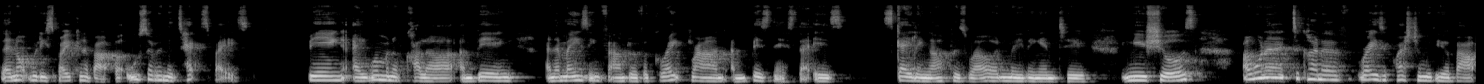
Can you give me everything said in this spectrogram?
they're not really spoken about. But also in the tech space, being a woman of color and being an amazing founder of a great brand and business that is scaling up as well and moving into new shores. I wanted to kind of raise a question with you about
